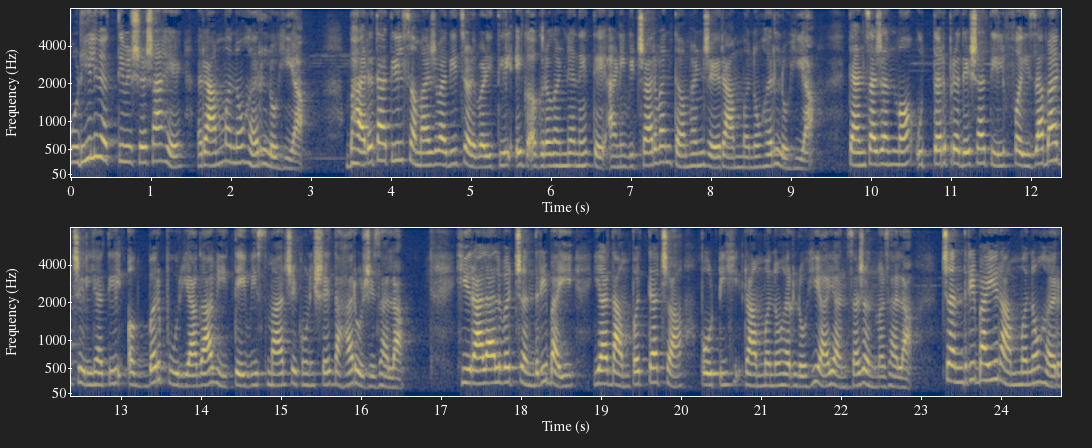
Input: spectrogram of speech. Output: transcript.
पुढील व्यक्तिविशेष आहे राम मनोहर लोहिया. भारतातील समाजवादी चळवळीतील एक अग्रगण्य नेते आणि विचारवंत म्हणजे राम मनोहर लोहिया. त्यांचा जन्म उत्तर प्रदेशातील फैजाबाद जिल्ह्यातील अकबरपूर या गावी तेवीस मार्च एकोणीसशे दहा रोजी झाला. हिरालाल व चंद्रीबाई या दाम्पत्याच्या पोटी राम मनोहर लोहिया यांचा जन्म झाला. चंद्रीबाई राम मनोहर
